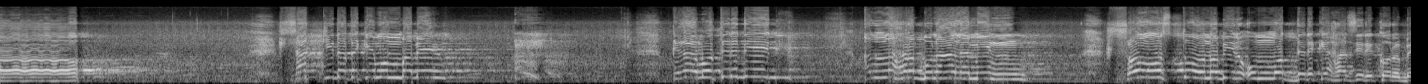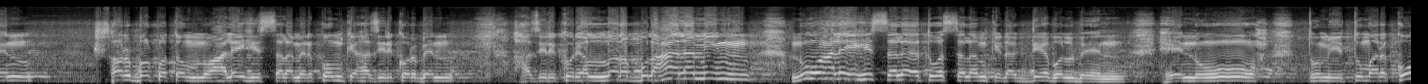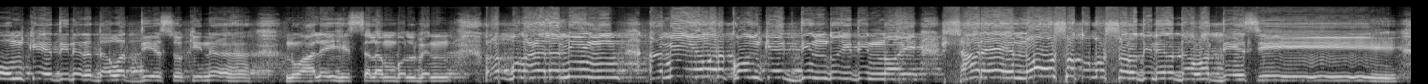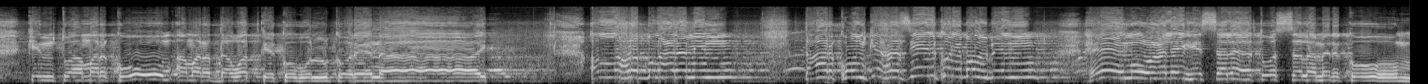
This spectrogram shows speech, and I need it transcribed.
সাক্ষীদাতা কেমন ভাবে কেয়ামতের দিন আল্লাহ রাব্বুল আলামিন সমস্ত নবীর উম্মতদেরকে হাজির করবেন। সর্বপ্রথম নূহ আলাইহিস সালামের কমকে হাজির করবেন। হাজির করে আল্লাহ রাব্বুল আলামিন নূহ আলাইহিস সালাতু ওয়াস ডাক দিয়ে বলবেন, হে নূহ, তুমি তোমার কমকে দিনের দাওয়াত দিয়েছ কিনা? নূহ আলাইহিস সালাম বলবেন, রব্বুল আলামিন, আমি আমার কমকে একদিন, দুই দিন নয়, সাড়ে নশত বছর দিনের দাওয়াত দিয়েছি। কিন্তু আমার কোম আমার দাওয়াতকে কবুল করে নাই আল্লাহ রাব্বুল আলামিন তার কোমকে হাজির করে বলবেন হে নূহ আলাইহিস সালাতু ওয়াস সালামের কোম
